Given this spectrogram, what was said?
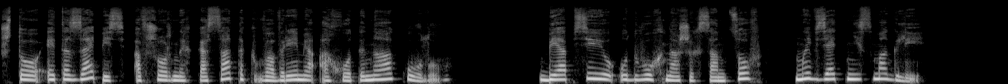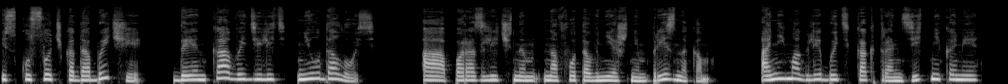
что это запись офшорных касаток во время охоты на акулу. Биопсию у двух наших самцов мы взять не смогли. Из кусочка добычи ДНК выделить не удалось, а по различным на фото внешним признакам они могли быть как транзитниками,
